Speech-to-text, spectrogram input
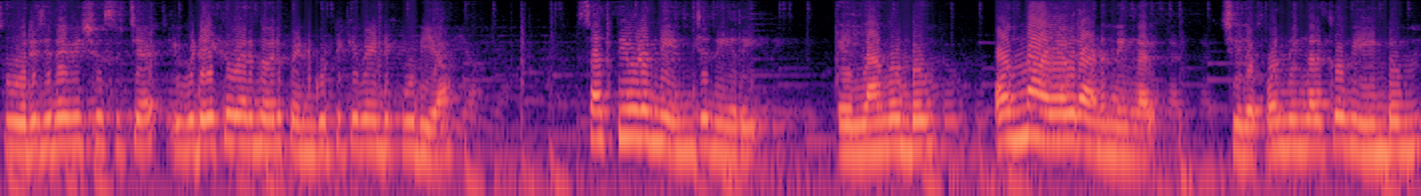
സൂരജിനെ വിശ്വസിച്ച് ഇവിടേക്ക് വരുന്ന ഒരു പെൺകുട്ടിക്ക് വേണ്ടി കൂടിയാ. സത്യയുടെ നെഞ്ചു നീറി. എല്ലാം കൊണ്ടും ഒന്നായവരാണ് നിങ്ങൾ. ചിലപ്പോൾ നിങ്ങൾക്ക് വീണ്ടും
